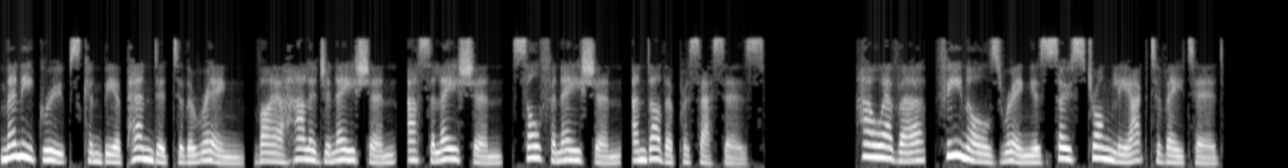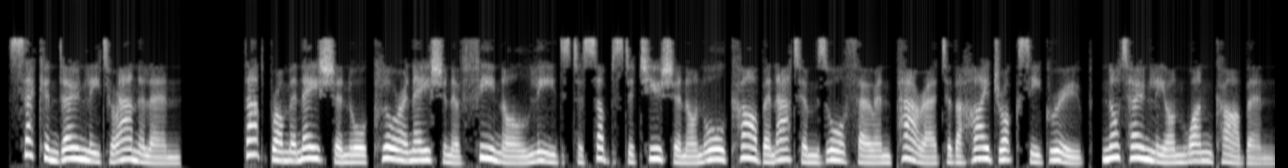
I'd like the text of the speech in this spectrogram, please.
many groups can be appended to the ring, via halogenation, acylation, sulfonation, and other processes. However, phenol's ring is so strongly activated—second only to aniline, that bromination or chlorination of phenol leads to substitution on all carbon atoms ortho and para to the hydroxy group, not only on one carbon.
